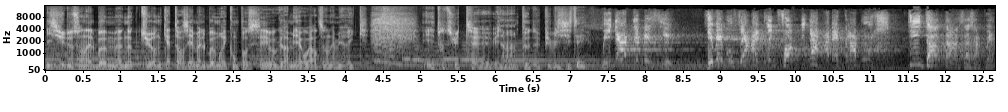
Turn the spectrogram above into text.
issu de son album Nocturne, 14e album récompensé aux Grammy Awards en Amérique. Et tout de suite, eh bien, un peu de publicité. Mesdames et messieurs, je vais vous faire un truc formidable avec la bouche. Titata, ça s'appelle?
